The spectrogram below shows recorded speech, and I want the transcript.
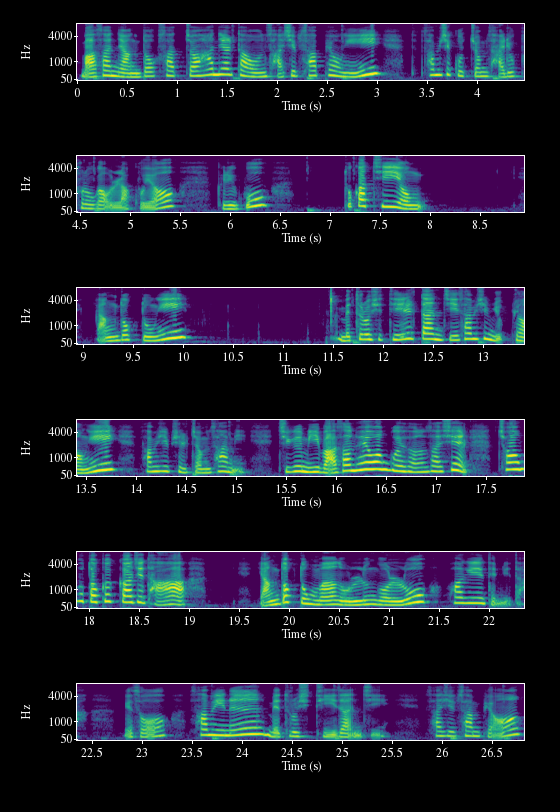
마산 양덕 사저 한일타운 44평이 39.46%가 올랐고요. 그리고 똑같이 영, 양덕동이 메트로시티 1단지 36평이 37.32. 지금 이 마산 회원구에서는 사실 처음부터 끝까지 다 양덕동만 오른 걸로 확인이 됩니다. 그래서 3위는 메트로시티 2단지 43평,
